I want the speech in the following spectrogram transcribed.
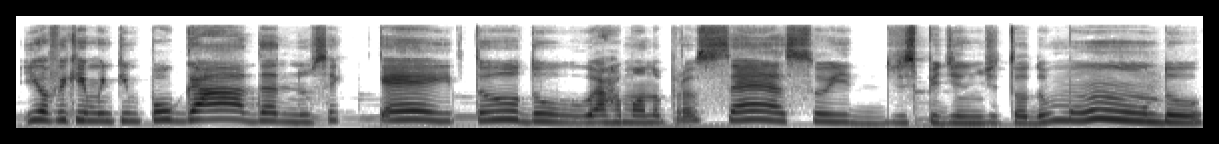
E eu fiquei muito empolgada, não sei o que, e tudo, arrumando o processo e despedindo de todo mundo.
